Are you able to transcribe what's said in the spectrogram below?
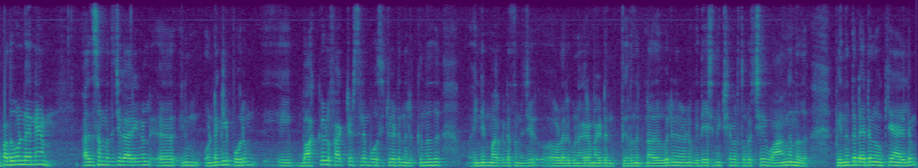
അപ്പോൾ അതുകൊണ്ട് തന്നെ അത് സംബന്ധിച്ച കാര്യങ്ങൾ ഇനി ഉണ്ടെങ്കിൽ പോലും ഈ ബാക്കിയുള്ള ഫാക്ടേഴ്സിലും പോസിറ്റീവായിട്ട് നിൽക്കുന്നത് ഇന്ത്യൻ മാർക്കറ്റിനെ സംബന്ധിച്ച് വളരെ ഗുണകരമായിട്ട് തീർന്നിട്ടുണ്ട്. അതുപോലെ തന്നെയാണ് വിദേശ നിക്ഷേപർ തുടർച്ചയായി വാങ്ങുന്നത്. ഇപ്പോൾ ഇന്നത്തെ ഡേറ്റ നോക്കിയായാലും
